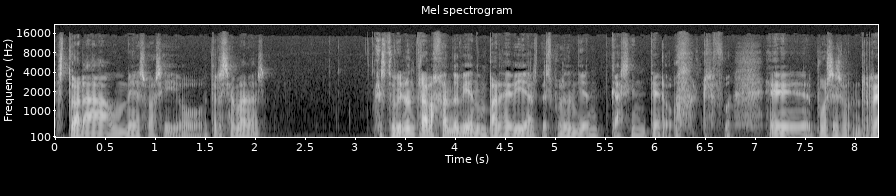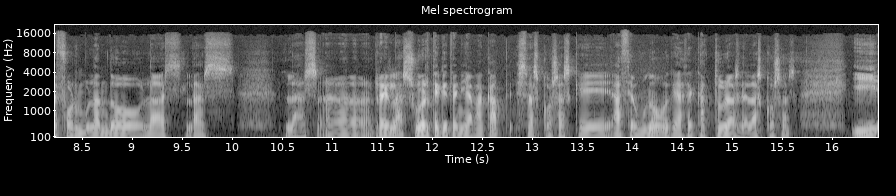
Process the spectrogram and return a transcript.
Esto hará un mes o así, o tres semanas. Estuvieron trabajando bien un par de días, después de un día casi entero, eh, pues eso, reformulando las, las, las ah, reglas. Suerte que tenía backup, esas cosas que hace uno, que hace capturas de las cosas. Y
